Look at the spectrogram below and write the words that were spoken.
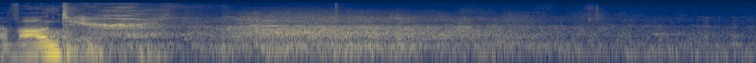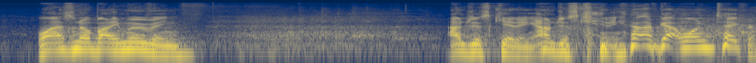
a volunteer. Why is nobody moving? I'm just kidding. I'm just kidding. I've got one taker.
